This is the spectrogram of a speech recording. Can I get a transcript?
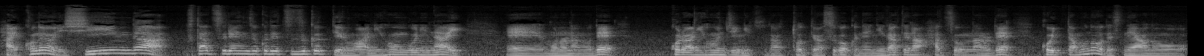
はいこのように子音が2つ連続で続くっていうのは日本語にない、えーものなのでこれは日本人にとってはすごくね苦手な発音なのでこういったものをですねあの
